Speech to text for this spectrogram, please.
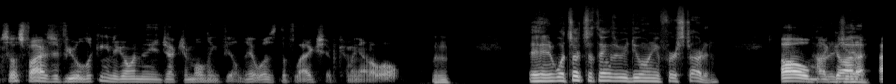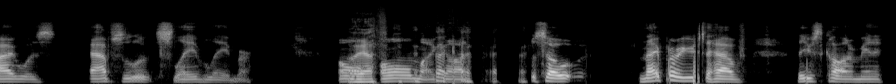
So as far as if you were looking to go into the injection molding field, it was the flagship coming out of Lowell. Mm-hmm. And what sorts of things were you doing when you first started? Oh How my God, you- I was absolute slave labor. Oh, Oh, yeah? oh my God. So Nypro used to have, they used to call it a man,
